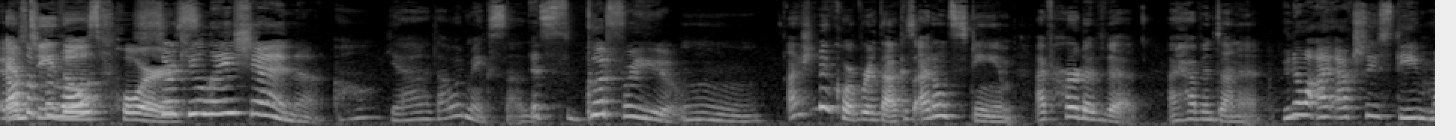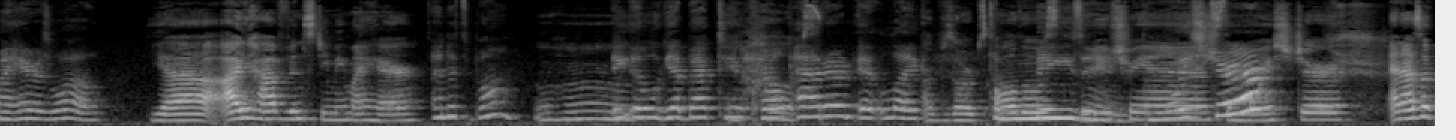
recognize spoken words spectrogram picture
it Empty also promotes those pores. circulation. Oh, Yeah, that would make sense. It's good for you. Mm. I should incorporate that because I don't steam. I've heard of it. I haven't done it. You know what? I actually steam my hair as well, Yeah, I have been steaming my hair. and it's bomb. Mm-hmm. It, it will get back to It your curl helps. pattern. It like absorbs all amazing. those nutrients, Moisture. the moisture. And as a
